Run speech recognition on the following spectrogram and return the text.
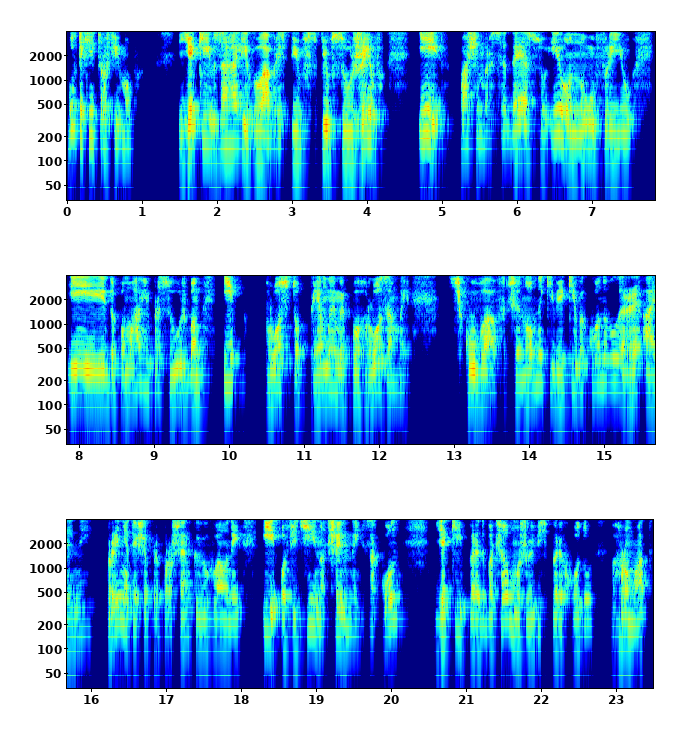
був такий Трофімов, який взагалі в лаврі спів, співслужив і Паші Мерседесу, і Онуфрію, і допомагав їм прес-службам, і просто прямими погрозами цькував чиновників, які виконували реальний, прийнятий ще при Порошенкові ухвалений і офіційно чинний закон, який передбачав можливість переходу громад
